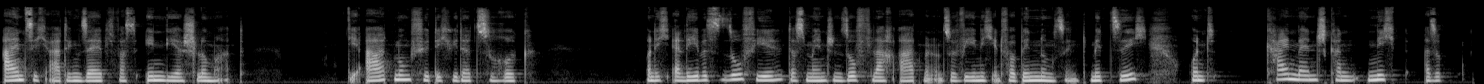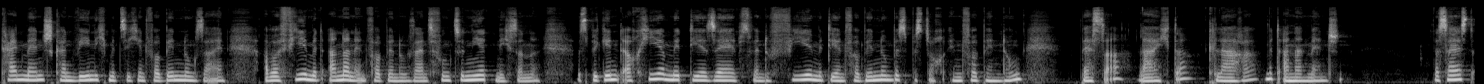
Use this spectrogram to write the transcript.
einzigartigen Selbst, was in dir schlummert. Die Atmung führt dich wieder zurück. Und ich erlebe es so viel, dass Menschen so flach atmen und so wenig in Verbindung sind mit sich. Und kein Mensch kann nicht, also kein Mensch kann wenig mit sich in Verbindung sein, aber viel mit anderen in Verbindung sein. Es funktioniert nicht, sondern es beginnt auch hier mit dir selbst. Wenn du viel mit dir in Verbindung bist, bist du auch in Verbindung besser, leichter, klarer mit anderen Menschen. Das heißt,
